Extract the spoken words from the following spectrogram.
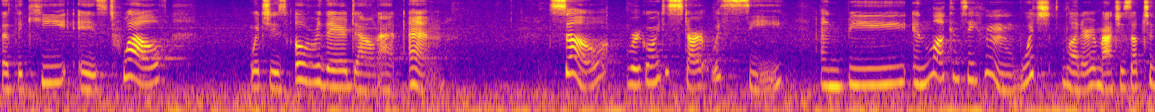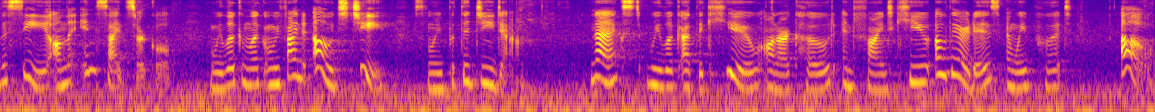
that the key is 12 which is over there down at M. So we're going to start with C and be and look and see, hmm, which letter matches up to the C on the inside circle. And we look and look and we find it, oh, it's G. So then we put the G down. Next, we look at the Q on our code and find Q, oh, there it is, and we put O.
